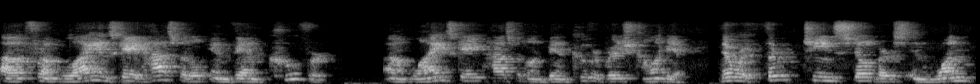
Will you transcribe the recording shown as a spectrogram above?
uh, from Lionsgate Hospital in Vancouver. Um, Lionsgate Hospital in Vancouver, British Columbia. There were 13 stillbirths in one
